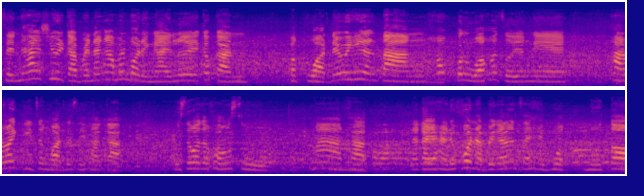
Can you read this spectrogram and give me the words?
เส้นทางชีวิตการเป็นนางงามมันบ่ได้ง่ายเลยกับการประกวดในเวทีต่างๆ เข้าปรัวเข้าเจอย่างแน่ผ่านมากี่จังหวัดนั่นสิค่ะกะรู้สึกว่าเจ้าของสูงมากค่ะ แล้วก็อยากให้ทุกคนอะเป็นกำลังใจให้พวกหนูต่อ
